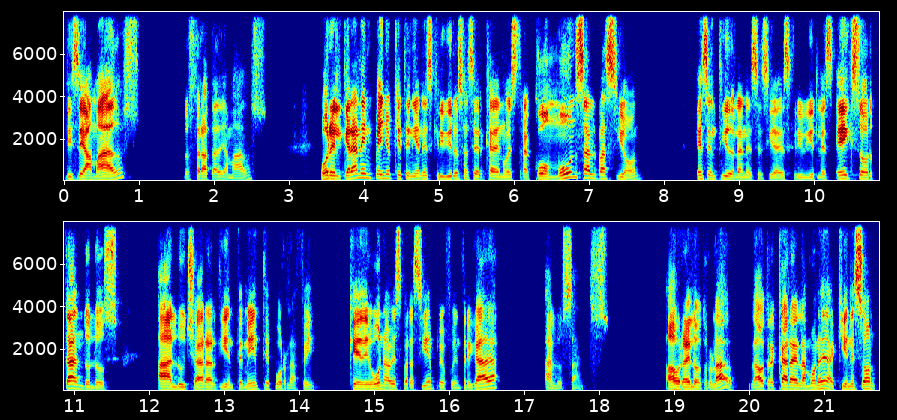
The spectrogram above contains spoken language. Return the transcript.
Dice, amados, los trata de amados, por el gran empeño que tenían escribiros acerca de nuestra común salvación, he sentido la necesidad de escribirles, exhortándolos a luchar ardientemente por la fe, que de una vez para siempre fue entregada a los santos. Ahora el otro lado, la otra cara de la moneda, ¿quiénes son?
